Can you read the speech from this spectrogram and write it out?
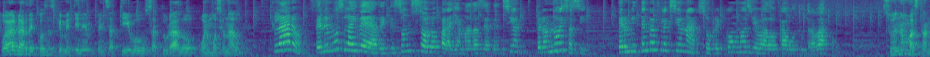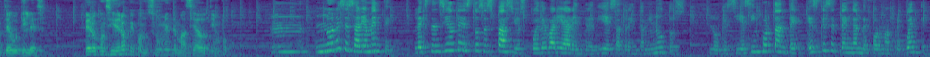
¿puedo hablar de cosas que me tienen pensativo, saturado o emocionado? Claro, tenemos la idea de que son solo para llamadas de atención, pero no es así. Permiten reflexionar sobre cómo has llevado a cabo tu trabajo. Suenan bastante útiles, pero considero que consumen demasiado tiempo. Mm, no necesariamente. La extensión de estos espacios puede variar entre 10 a 30 minutos. Lo que sí es importante es que se tengan de forma frecuente.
